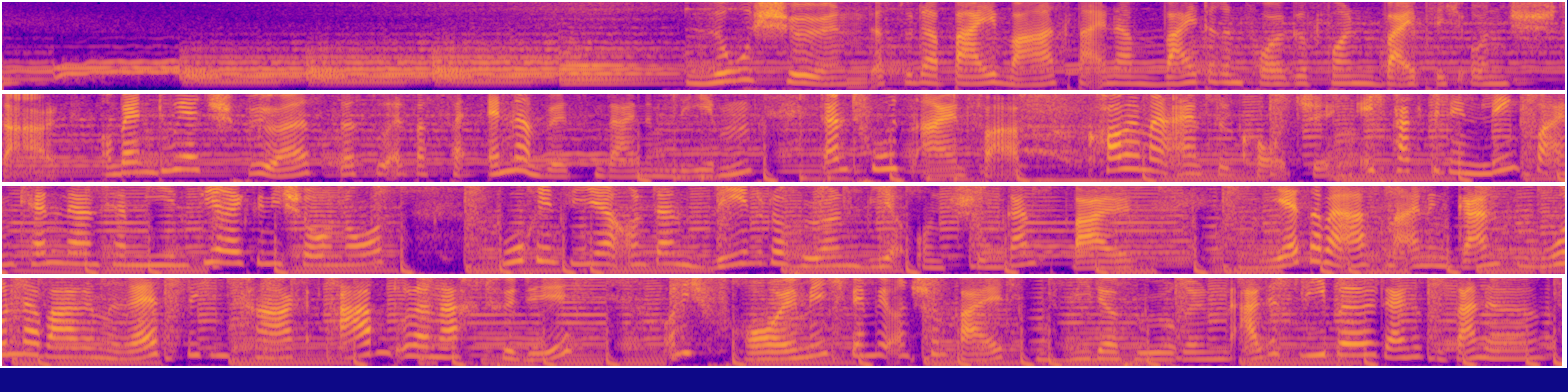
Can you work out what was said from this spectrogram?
so schön, dass du dabei warst bei einer weiteren Folge von Weiblich und Stark. Und wenn du jetzt spürst, dass du etwas verändern willst in deinem Leben, dann tu es einfach. Komm in mein Einzelcoaching. Ich packe dir den Link für einen Kennenlerntermin direkt in die Show Notes. Buch ihn dir und dann sehen oder hören wir uns schon ganz bald. Jetzt aber erstmal einen ganz wunderbaren restlichen Tag, Abend oder Nacht für dich. Und ich freue mich, wenn wir uns schon bald wieder hören. Alles Liebe, deine Susanne.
